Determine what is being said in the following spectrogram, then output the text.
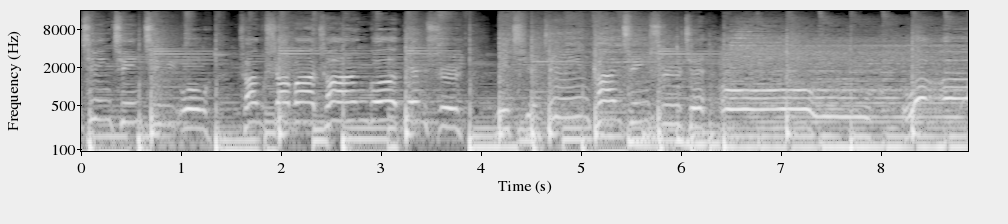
轻轻起舞。穿过沙发，穿过电视，眯起眼睛看清世界。哦，哦哦，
